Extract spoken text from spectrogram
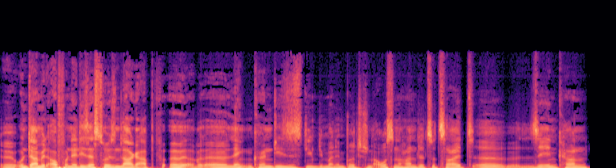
Äh, und damit auch von der desaströsen Lage ablenken äh, können, dieses, die, die man im britischen Außenhandel zurzeit äh, sehen kann.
